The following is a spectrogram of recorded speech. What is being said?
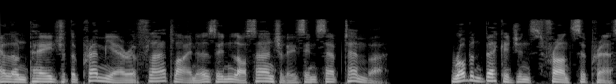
Ellen Page at the premiere of Flatliners in Los Angeles in September. Robyn Beck Agence France Press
